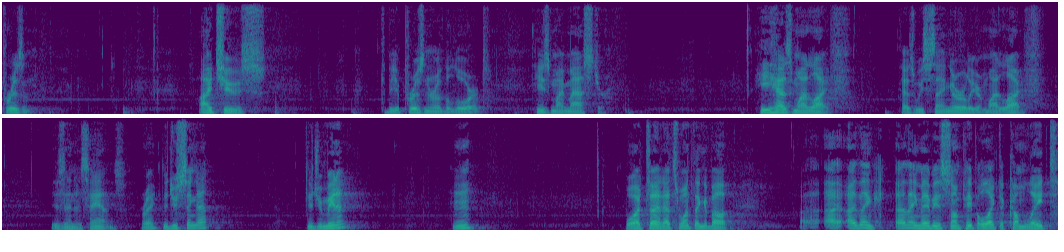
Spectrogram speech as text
prison. I choose to be a prisoner of the Lord. He's my master. He has my life. As we sang earlier, my life is in his hands, right? Did you sing that? Did you mean it? Hmm? Boy, I tell you, that's one thing about. I, I, think I think maybe some people like to come late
